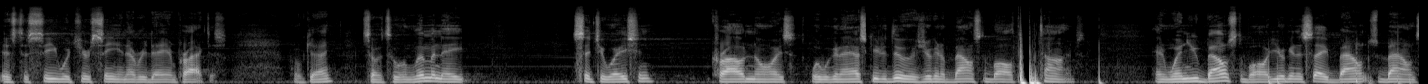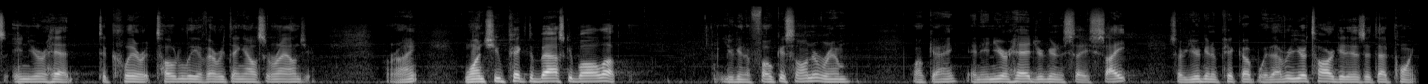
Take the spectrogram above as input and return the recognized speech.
is to see what you're seeing every day in practice. Okay? So to eliminate situation, crowd noise, what we're going to ask you to do is you're going to bounce the ball two times. And when you bounce the ball, you're going to say bounce, bounce in your head to clear it totally of everything else around you. All right? Once you pick the basketball up, you're going to focus on the rim, okay? And in your head, you're going to say sight. So you're going to pick up whatever your target is at that point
